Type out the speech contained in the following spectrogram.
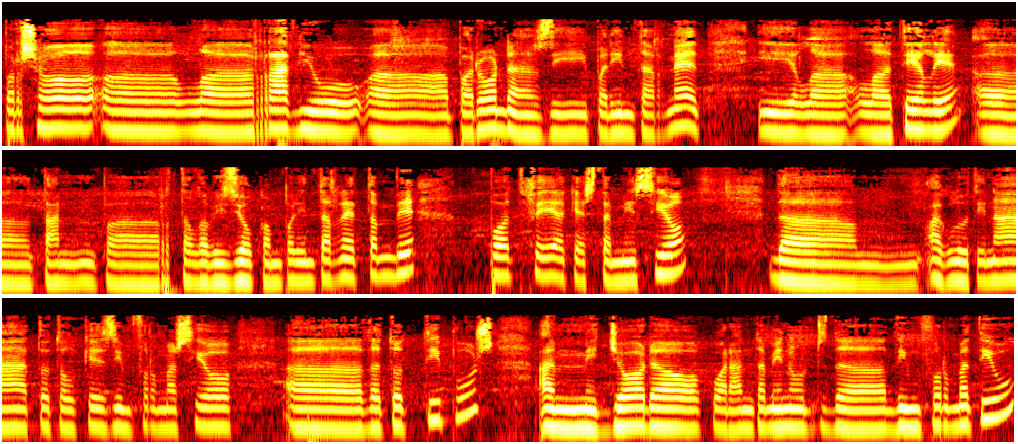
Per això eh, la ràdio eh, per ones i per internet i la, la tele, eh, tant per televisió com per internet també, pot fer aquesta missió d'aglutinar tot el que és informació eh, de tot tipus en mitja hora o 40 minuts de- d'informatiu.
